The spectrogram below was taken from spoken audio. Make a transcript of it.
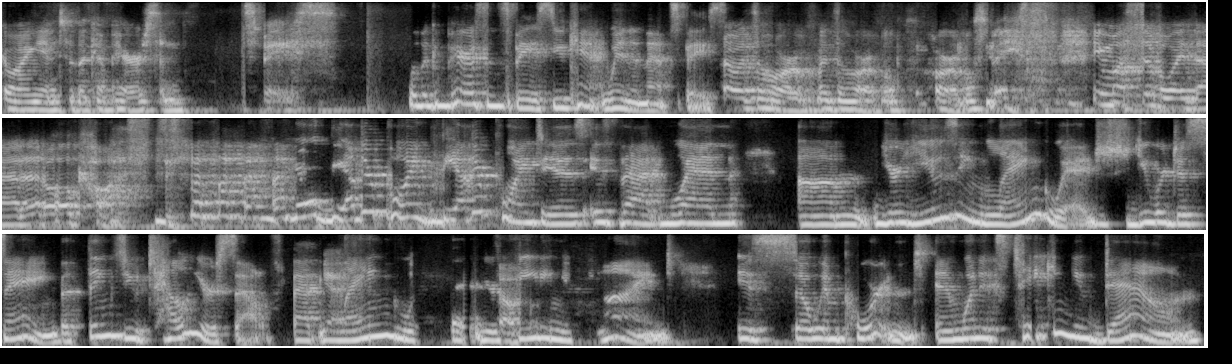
going into the comparison space. Well, the comparison space, you can't win in that space. Oh, it's a horrible, it's a horrible, horrible space. you must avoid that at all costs. the other point, the other point is, is that when um, you're using language, you were just saying the things you tell yourself, that yes. language that you're so. feeding your mind is so important. And when it's taking you down,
